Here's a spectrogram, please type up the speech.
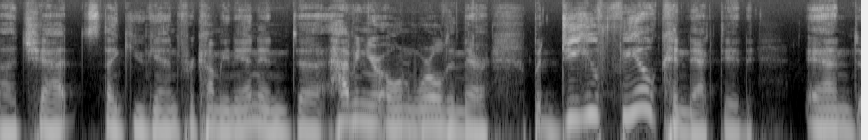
uh, chat. Thank you again for coming in and uh, having your own world in there. But do you feel connected? And,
